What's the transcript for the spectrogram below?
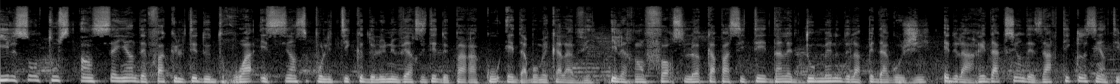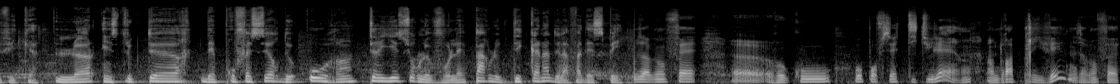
Ils sont tous enseignants des facultés de droit et sciences politiques de l'université de Parakou et d'Abomey-Calavi. Ils renforcent leurs capacités dans les domaines de la pédagogie et de la rédaction des articles scientifiques. Leurs instructeurs, des professeurs de haut rang triés sur le volet par le décanat de la FADESP. Nous avons fait euh, recours aux professeurs titulaires hein. en droit privé. Nous avons fait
